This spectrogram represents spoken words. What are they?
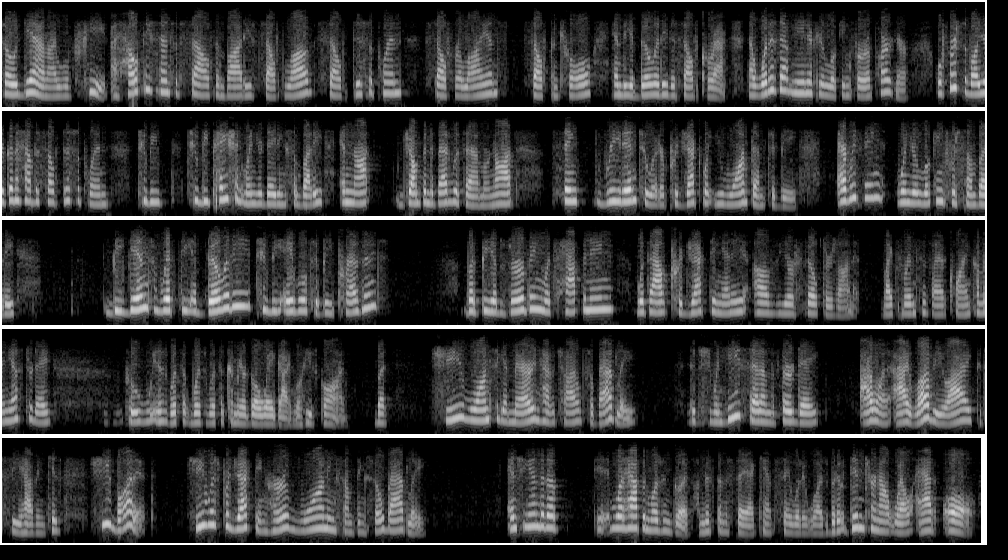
So, again, I will repeat a healthy sense of self embodies self love, self discipline, self reliance, self control, and the ability to self correct. Now, what does that mean if you're looking for a partner? Well, first of all, you're going to have the self discipline to be to be patient when you're dating somebody and not jump into bed with them or not think read into it or project what you want them to be. Everything when you're looking for somebody begins with the ability to be able to be present but be observing what's happening without projecting any of your filters on it. Like for instance, I had a client come in yesterday mm-hmm. who is with the, was with the come here go away guy. Well, he's gone, but she wants to get married and have a child so badly that she, when he said on the third date, "I want, I love you," I could see having kids. She bought it. She was projecting her wanting something so badly, and she ended up. What happened wasn't good. I'm just going to say I can't say what it was, but it didn't turn out well at all.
